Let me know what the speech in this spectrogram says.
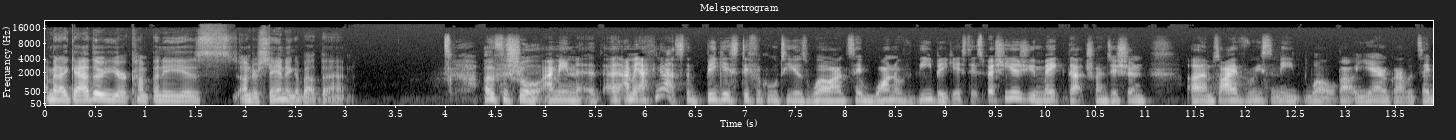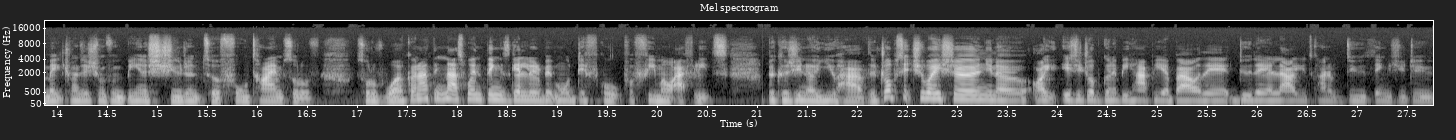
I mean, I gather your company is understanding about that. Oh, for sure. I mean, uh, I mean, I think that's the biggest difficulty as well. I'd say one of the biggest, especially as you make that transition. Um, so I've recently, well, about a year ago, I would say, make transition from being a student to a full time sort of sort of worker, and I think that's when things get a little bit more difficult for female athletes because you know you have the job situation. You know, are, is your job going to be happy about it? Do they allow you to kind of do things you do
